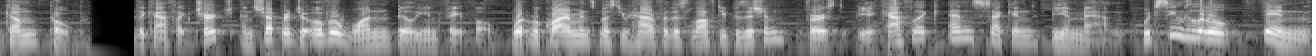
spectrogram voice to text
become Pope the Catholic Church and shepherd to over 1 billion faithful. What requirements must you have for this lofty position? First, be a Catholic, and second, be a man. Which seems a little thin,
